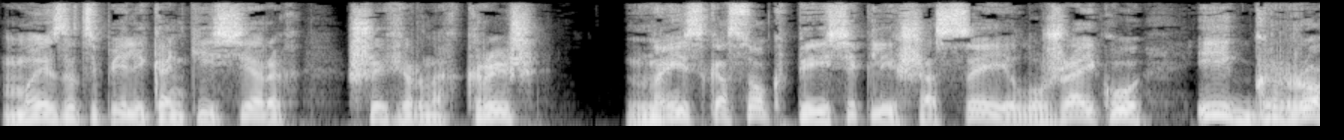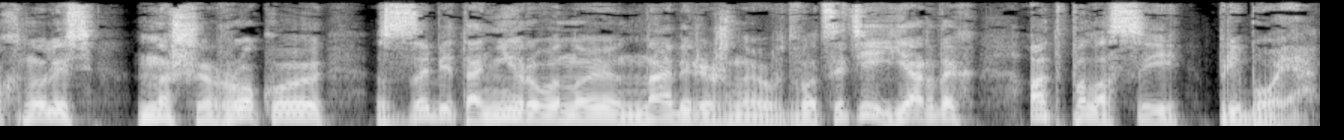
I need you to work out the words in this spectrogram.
Мы зацепили коньки серых шиферных крыш, наискосок пересекли шоссе и лужайку и грохнулись на широкую, забетонированную набережную в двадцати ярдах от полосы прибоя.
